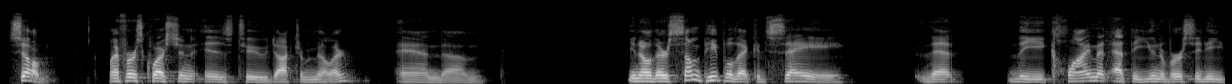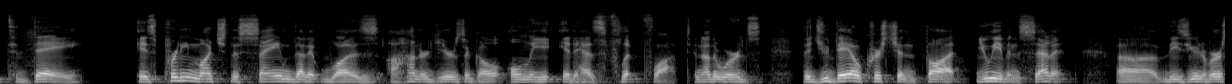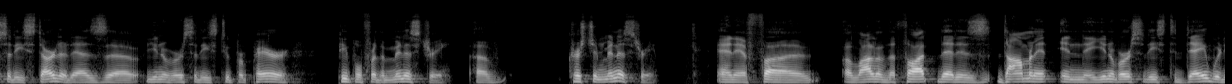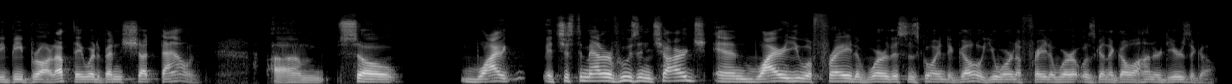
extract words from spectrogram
So, my first question is to Dr. Miller. And, um, you know, there's some people that could say that the climate at the university today is pretty much the same that it was 100 years ago, only it has flip flopped. In other words, the Judeo Christian thought, you even said it, uh, these universities started as uh, universities to prepare people for the ministry of Christian ministry. And if uh, a lot of the thought that is dominant in the universities today would be brought up, they would have been shut down. Um, so, why? It's just a matter of who's in charge, and why are you afraid of where this is going to go? You weren't afraid of where it was going to go 100 years ago.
